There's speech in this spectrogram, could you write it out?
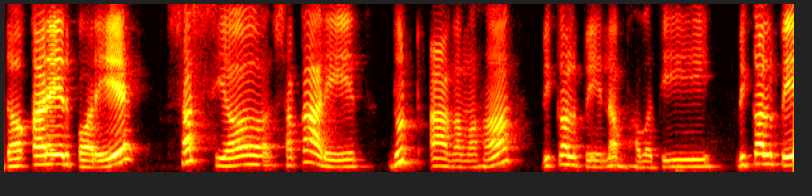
ডকারের পরে শস্য সকারের দুট আগম বিকল্পে না ভবতি। বিকল্পে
